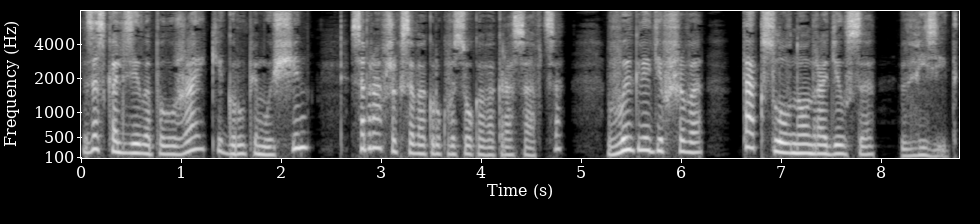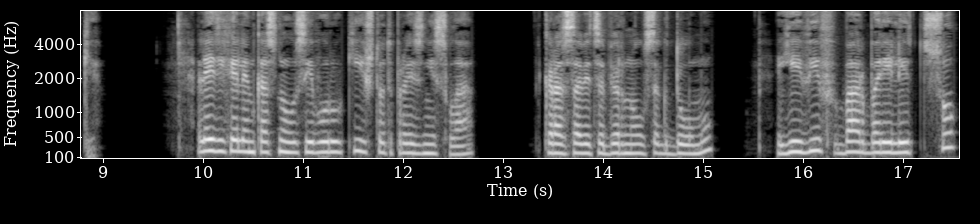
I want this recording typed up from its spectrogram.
заскользила по лужайке группе мужчин, собравшихся вокруг высокого красавца, выглядевшего так, словно он родился в визитке. Леди Хелен коснулась его руки и что-то произнесла. Красавец обернулся к дому, явив Барбаре лицо,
